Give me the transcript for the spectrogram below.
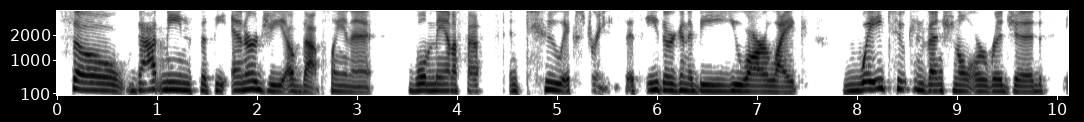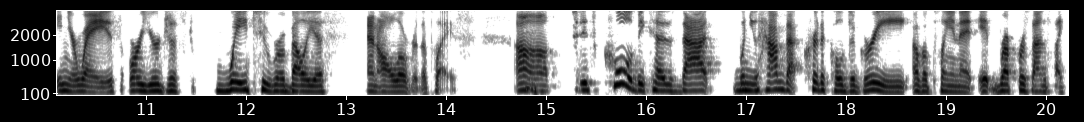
So that means that the energy of that planet will manifest in two extremes. It's either going to be you are like way too conventional or rigid in your ways, or you're just way too rebellious and all over the place. Hmm. Um, but it's cool because that when you have that critical degree of a planet, it represents like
